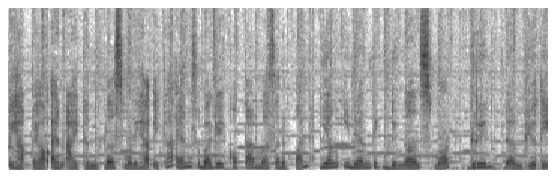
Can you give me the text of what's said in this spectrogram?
Pihak PLN Icon Plus melihat IKN sebagai kota masa depan yang identik dengan smart, green, dan beauty.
